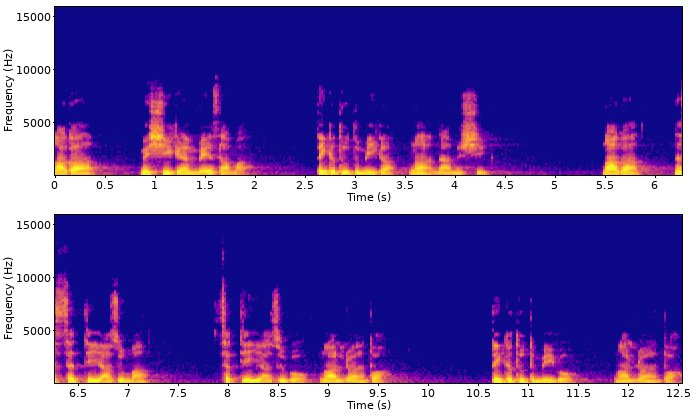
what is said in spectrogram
ငါကမရှိကန်မဲစာမှာတင်ကတုသမီးကငါအနာမရှိငါက21ရာစုမှာ17ရာစုကိုငါလွမ်းသွားတင်ကတုသမီးကိုငါလွမ်းသွား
